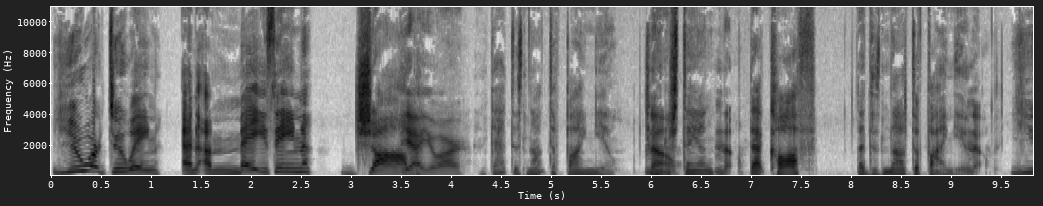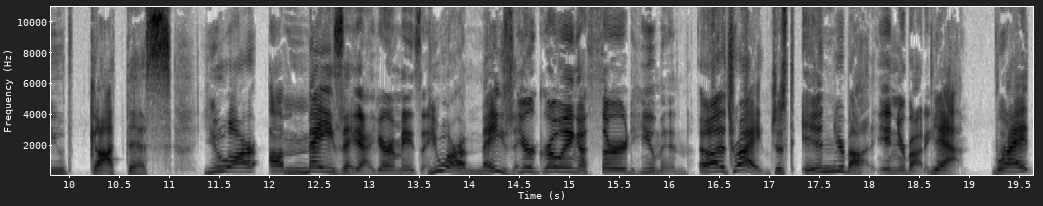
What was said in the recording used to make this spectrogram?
You are doing an amazing job. Yeah, you are. That does not define you. Do you No. understand? No. That cough, that does not define you. No. You've got this. You are amazing. Yeah, you're amazing. You are amazing. You're growing a third human Uh, that's right. Just in your body. in your body. Yeah. Right?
